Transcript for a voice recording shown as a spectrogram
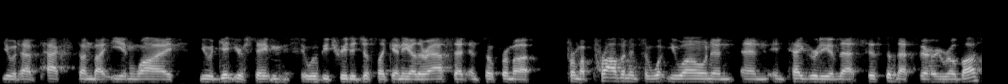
You would have tax done by E and Y. You would get your statements. It would be treated just like any other asset. And so, from a from a provenance of what you own and and integrity of that system, that's very robust,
